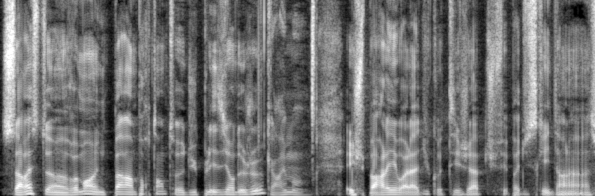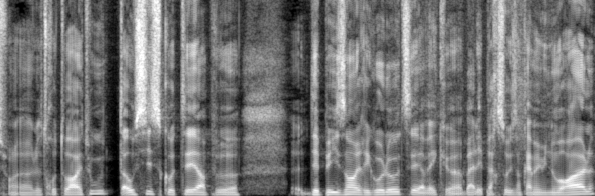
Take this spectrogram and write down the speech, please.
ça reste un- vraiment une part importante euh, du plaisir de jeu. Carrément. Et je parlais, voilà, du côté Jap, tu fais pas du skate dans la, sur le, le trottoir et tout. T'as aussi ce côté un peu euh, des paysans et rigolo, tu sais, avec euh, bah, les persos, ils ont quand même une morale.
